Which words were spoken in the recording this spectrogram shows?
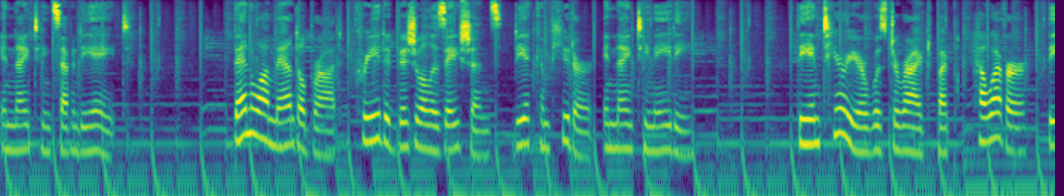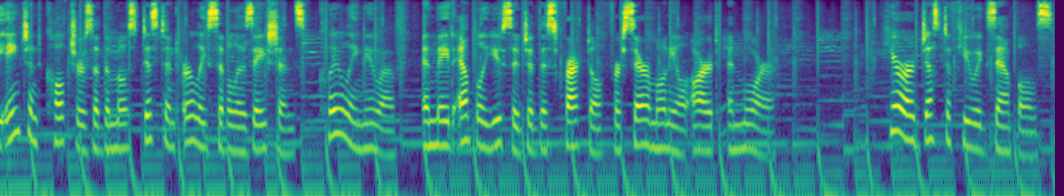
in 1978. Benoit Mandelbrot created visualizations via computer in 1980. The interior was derived by However, the ancient cultures of the most distant early civilizations clearly knew of and made ample usage of this fractal for ceremonial art and more. Here are just a few examples.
